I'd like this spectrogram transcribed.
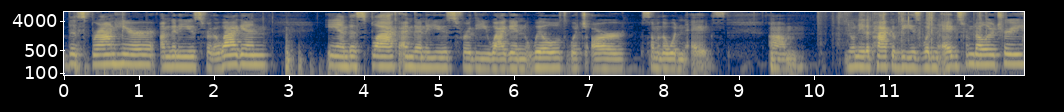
this brown here I'm going to use for the wagon. And this black I'm going to use for the wagon wheels, which are some of the wooden eggs. Um, you'll need a pack of these wooden eggs from Dollar Tree.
